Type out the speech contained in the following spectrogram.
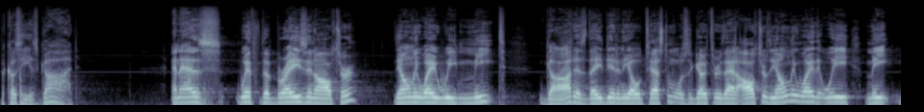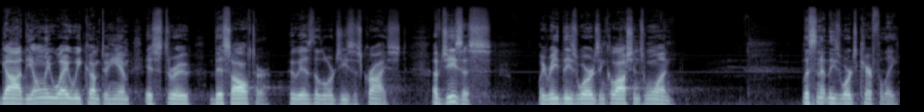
Because he is God. And as with the brazen altar, the only way we meet God, as they did in the Old Testament, was to go through that altar. The only way that we meet God, the only way we come to Him is through this altar, who is the Lord Jesus Christ. Of Jesus, we read these words in Colossians 1. Listen at these words carefully.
